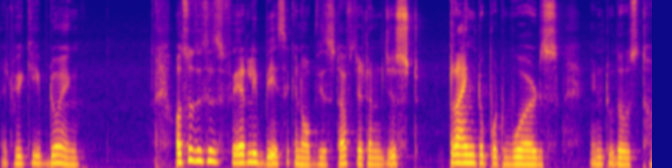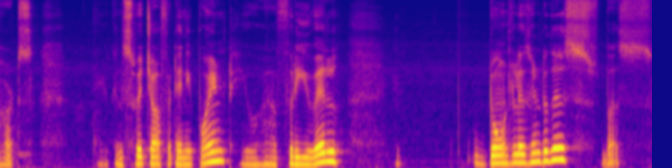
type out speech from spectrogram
that we keep doing. Also, this is fairly basic and obvious stuff that I'm just trying to put words into those thoughts. You can switch off at any point, you have free will. Don't listen to this, bus.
